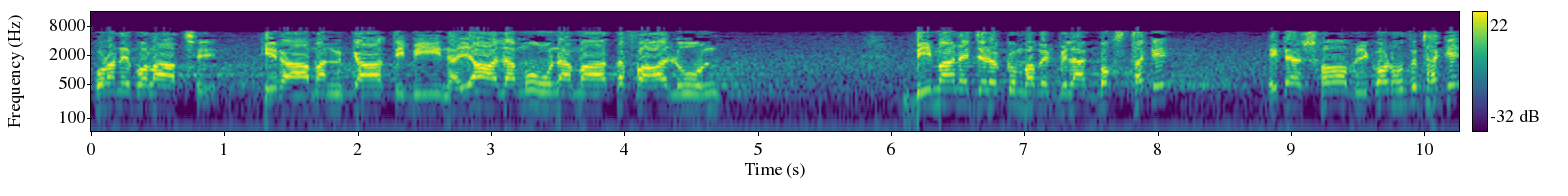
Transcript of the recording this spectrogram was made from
কোরআনে বলা আছে, কিরামান কাতিবিন ইয়ালামুনা মা তাফআলুন। বিমানে যেরকম ভাবে ব্ল্যাক বক্স থাকে, এটা সব রেকর্ড হতে থাকে।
